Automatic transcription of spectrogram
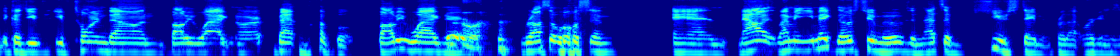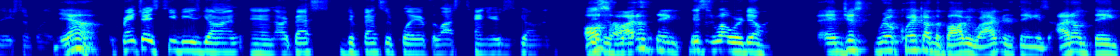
because you've you've torn down Bobby Wagner, Bobby Wagner, Russell Wilson, and now I mean you make those two moves, and that's a huge statement for that organization. Of like, yeah. franchise QB is gone, and our best defensive player for the last ten years is gone. Also, I what- don't think, This is what we're doing. and just real quick on the Bobby Wagner thing is, I don't think,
